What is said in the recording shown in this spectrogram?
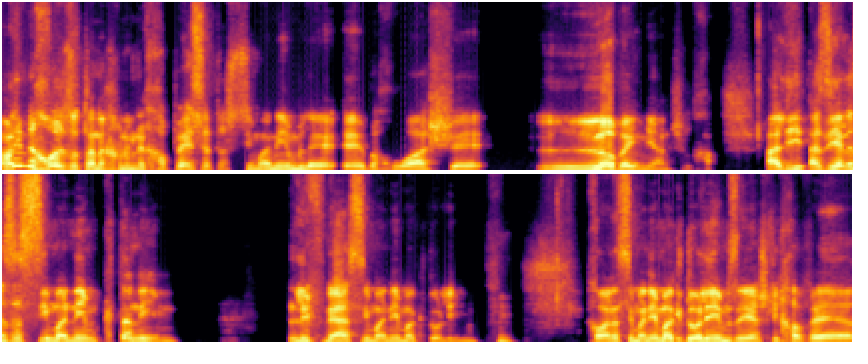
אבל אם בכל זאת אנחנו נחפש את הסימנים לבחורה שלא בעניין שלך, אז יהיה לזה סימנים קטנים לפני הסימנים הגדולים. נכון, הסימנים הגדולים זה יש לי חבר,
